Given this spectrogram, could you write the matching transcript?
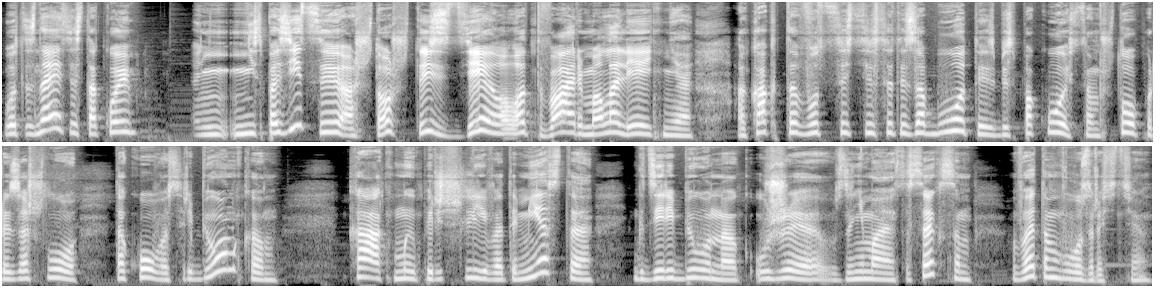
Вот, знаете, с такой не с позиции, а что ж ты сделала, тварь малолетняя, а как-то вот с, с этой заботой, с беспокойством, что произошло такого с ребенком, как мы перешли в это место, где ребенок уже занимается сексом в этом возрасте.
